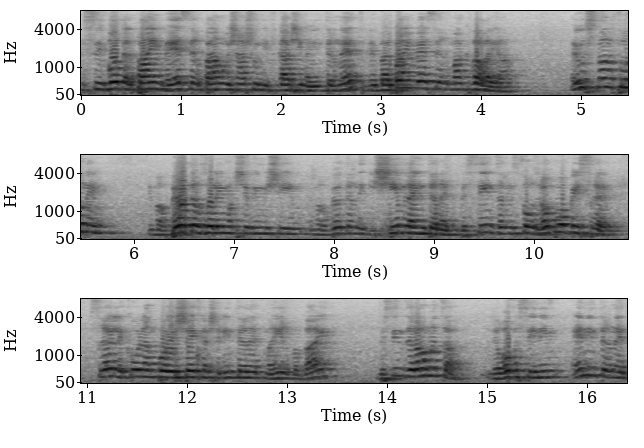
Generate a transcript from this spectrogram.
בסביבות 2010, פעם ראשונה שהוא נפגש עם האינטרנט, וב-2010 מה כבר היה? היו סמארטפונים, הם הרבה יותר זולים מחשבים אישיים, הם הרבה יותר נגישים לאינטרנט. בסין, צריך לזכור, זה לא כמו בישראל. בישראל לכולם פה יש שקע של אינטרנט מהיר בבית, בסין זה לא המצב. לרוב הסינים אין אינטרנט,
